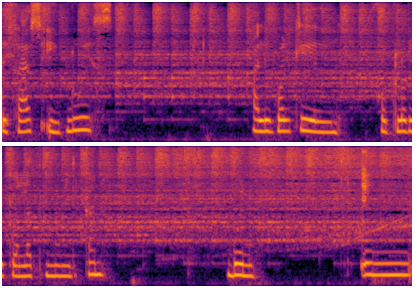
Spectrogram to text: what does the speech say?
de jazz y blues al igual que el folclórico latinoamericano. Bueno, en,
